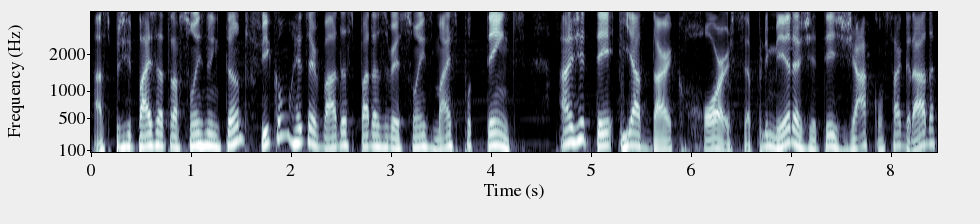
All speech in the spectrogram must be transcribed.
As principais atrações, no entanto, ficam reservadas para as versões mais potentes, a GT e a Dark Horse. A primeira, a GT já consagrada,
